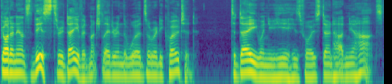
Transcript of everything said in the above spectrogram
God announced this through David much later in the words already quoted. Today, when you hear his voice, don't harden your hearts.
